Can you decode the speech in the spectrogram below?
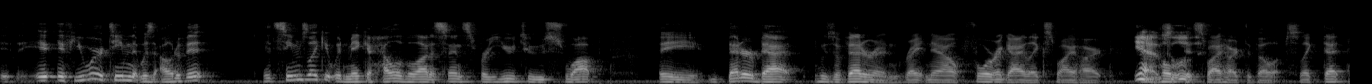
if you were a team that was out of it, it seems like it would make a hell of a lot of sense for you to swap a better bat who's a veteran right now for a guy like Swihart. Yeah, and absolutely. hope that Swihart develops. Like that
